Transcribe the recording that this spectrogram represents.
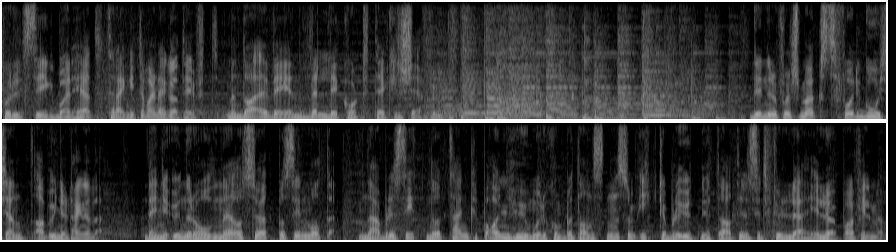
Forutsigbarhet trenger ikke være negativt, men da er veien veldig kort til klisjéfull. Dinner for Smucks' får godkjent av undertegnede. Den er underholdende og søt på sin måte, men jeg blir sittende og tenke på all humorkompetansen som ikke blir utnytta til sitt fulle i løpet av filmen.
